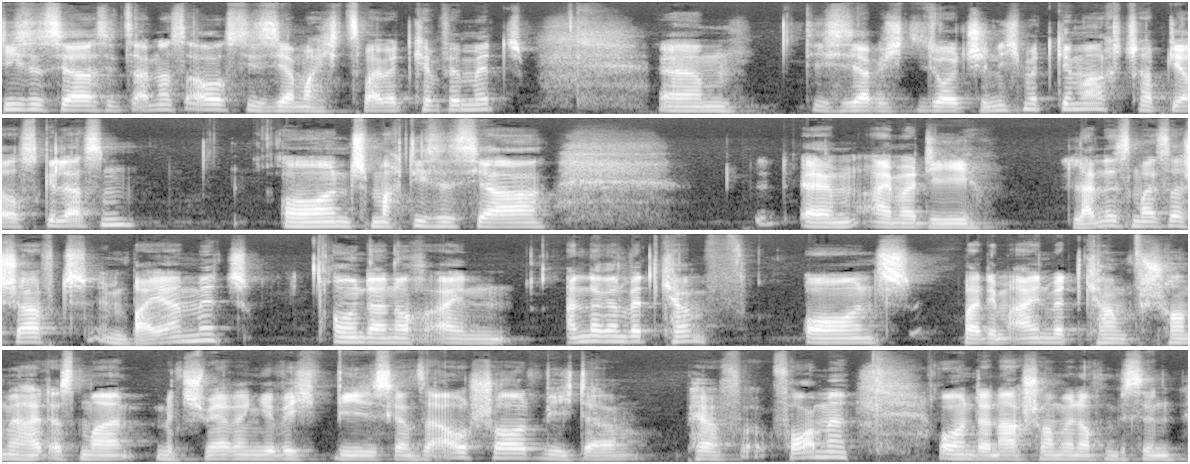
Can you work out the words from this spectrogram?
Dieses Jahr sieht es anders aus. Dieses Jahr mache ich zwei Wettkämpfe mit. Ähm, dieses Jahr habe ich die deutsche nicht mitgemacht, habe die ausgelassen. Und mache dieses Jahr ähm, einmal die Landesmeisterschaft in Bayern mit und dann noch einen anderen Wettkampf. Und bei dem einen Wettkampf schauen wir halt erstmal mit schwerem Gewicht, wie das Ganze ausschaut, wie ich da performe. Und danach schauen wir noch ein bisschen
